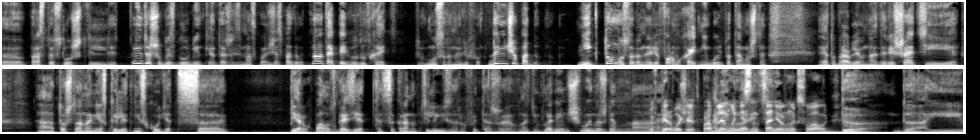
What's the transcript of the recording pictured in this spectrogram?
э, простой слушатель, не то чтобы из глубинки, а даже из Москвы, он сейчас подумает, ну, вот опять будут хаять мусорную реформу. Да ничего подобного. Никто мусорную реформу хаять не будет, потому что эту проблему надо решать, и а, то, что она несколько лет не сходит с первых полос газет, с экранов телевизоров, и даже Владимир Владимирович вынужден на... Ну, в первую очередь, это проблема несанкционированных свалок. Да, да, и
